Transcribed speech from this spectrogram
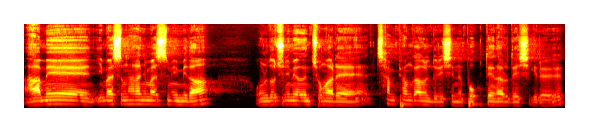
아멘. 이 말씀 하나님 말씀입니다. 오늘도 주님의 은총 아래 참 평강을 누리시는 복된 하루 되시기를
